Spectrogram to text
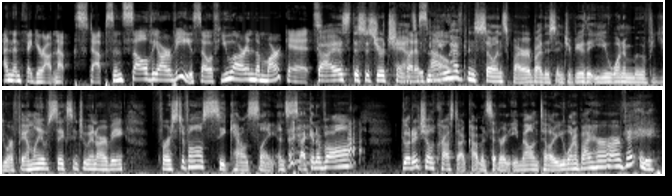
and then figure out next steps and sell the RV. So if you are in the market, guys, this is your chance. Let us if know. you have been so inspired by this interview that you want to move your family of six into an RV, first of all, seek counseling. And second of all, go to jillkrause.com and send her an email and tell her you want to buy her RV.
